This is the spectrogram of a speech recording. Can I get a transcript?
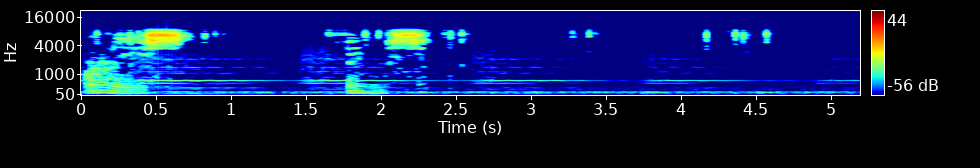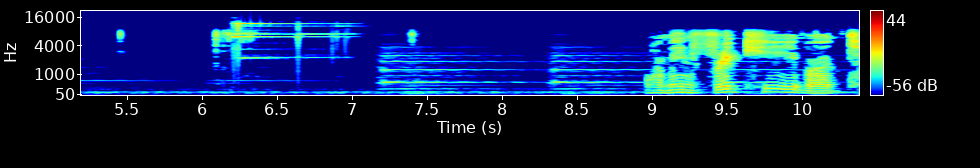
What are these things? Well, I mean, freaky, but...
